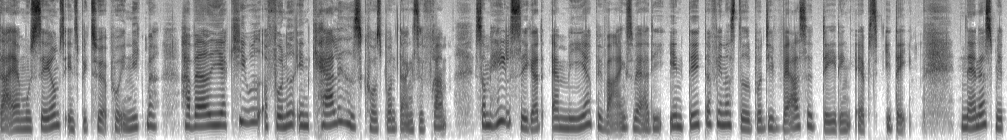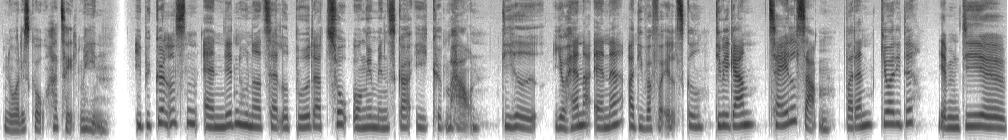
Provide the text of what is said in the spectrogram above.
der er museumsinspektør på Enigma, har været i arkivet og fundet en kærlighedskorrespondence frem, som helt sikkert er mere bevaringsværdig end det, der finder sted på diverse dating-apps i dag. Nana Schmidt Nordeskov har talt med hende. I begyndelsen af 1900-tallet boede der to unge mennesker i København. De hed Johanna og Anna, og de var forelskede. De ville gerne tale sammen. Hvordan gjorde de det? Jamen, de øh,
